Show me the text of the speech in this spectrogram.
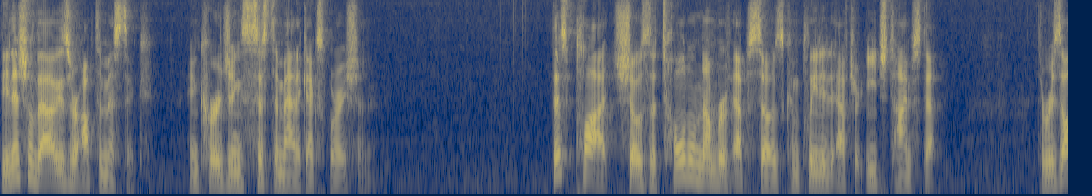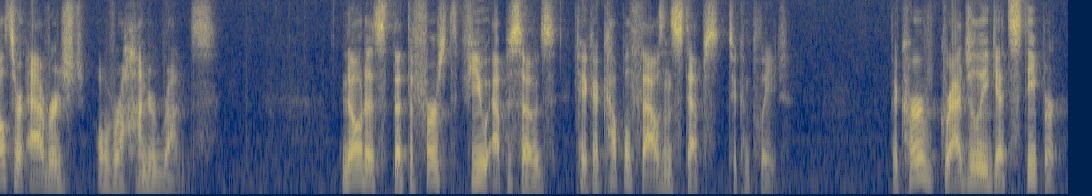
The initial values are optimistic, encouraging systematic exploration. This plot shows the total number of episodes completed after each time step. The results are averaged over 100 runs. Notice that the first few episodes take a couple thousand steps to complete. The curve gradually gets steeper,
